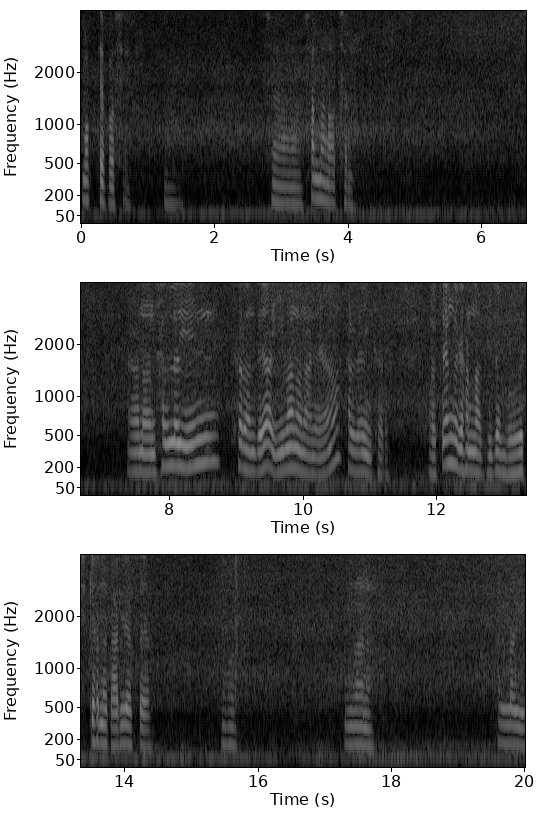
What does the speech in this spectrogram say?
목대 보세요. 어. 자, 35,000원. 이거는 할로윈 철인데요. 2만원 하네요. 할로윈 철. 어, 생글이 하나 진짜 멋있게 하나 달렸어요. 어, 2만원. 할로윈.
